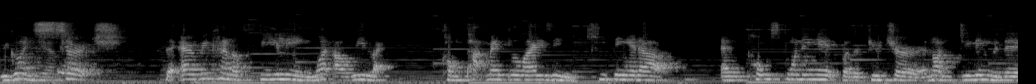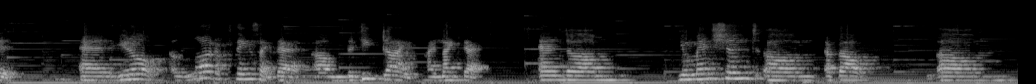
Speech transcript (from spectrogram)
We go and yeah. search the every kind of feeling. What are we like compartmentalizing, keeping it up? and postponing it for the future and not dealing with it. And you know, a lot of things like that. Um, the deep dive, I like that. And um, you mentioned um, about, um,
